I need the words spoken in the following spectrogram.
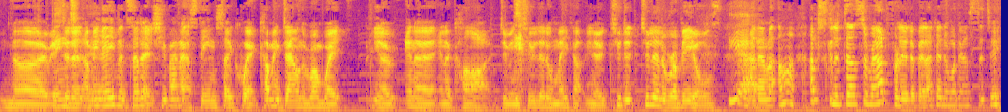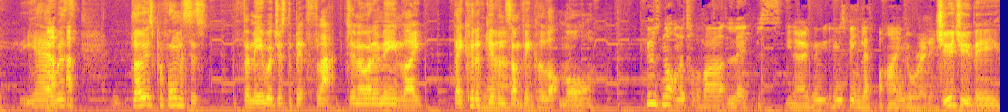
No, it didn't. I mean, they even said it. She ran out of steam so quick, coming down the runway, you know, in a in a car, doing two little makeup, you know, two two little reveals. Yeah. And I'm like, oh, I'm just gonna dance around for a little bit. I don't know what else to do. Yeah, it was. those performances for me were just a bit flat. Do you know what I mean? Like they could have given something a lot more. Who's not on the top of our lips? You know, who who's being left behind already? Jujubee.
